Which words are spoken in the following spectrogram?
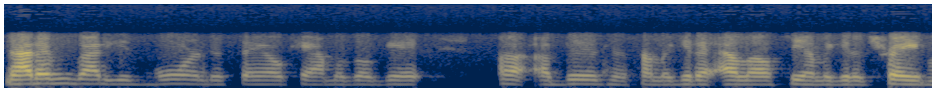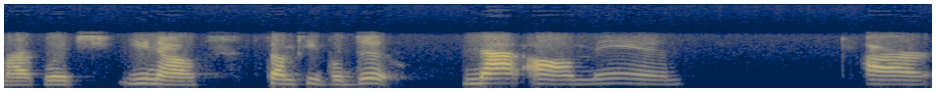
Not everybody is born to say, okay, I'm gonna go get a, a business. I'm gonna get an LLC. I'm gonna get a trademark, which you know some people do. Not all men are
